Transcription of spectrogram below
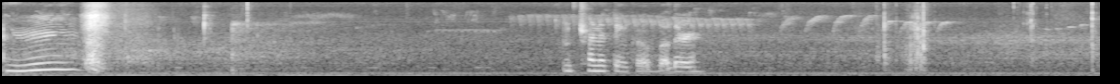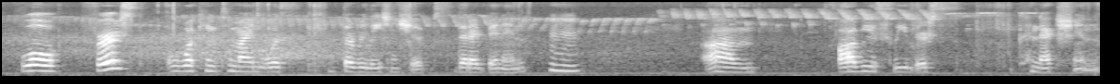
Mm. I'm trying to think of other well first what came to mind was the relationships that i've been in Mhm. um obviously there's connection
